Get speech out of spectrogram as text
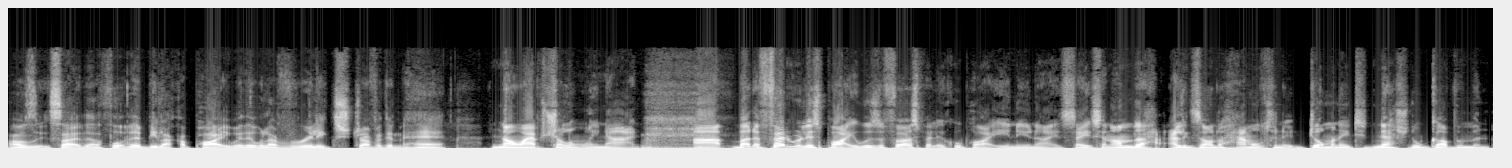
I was excited. I thought there'd be like a party where they all have really extravagant hair. No, absolutely not. Uh, but the Federalist Party was the first political party in the United States, and under Alexander Hamilton, it dominated national government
